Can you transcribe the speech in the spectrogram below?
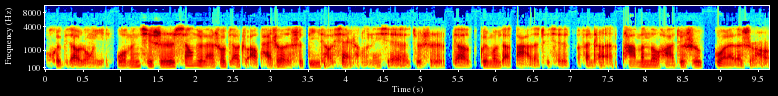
会比较容易。我们其实相对来说比较主要拍摄的是第一条线上的那些，就是比较规模比较大的这些帆船。他们的话就是过来的时候，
